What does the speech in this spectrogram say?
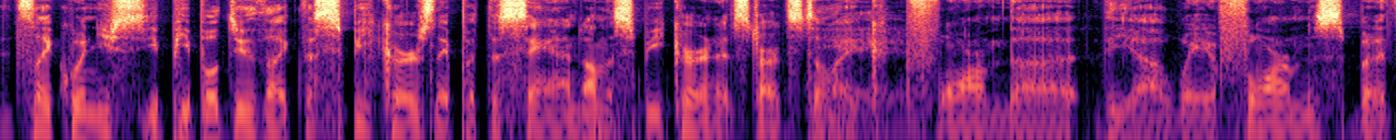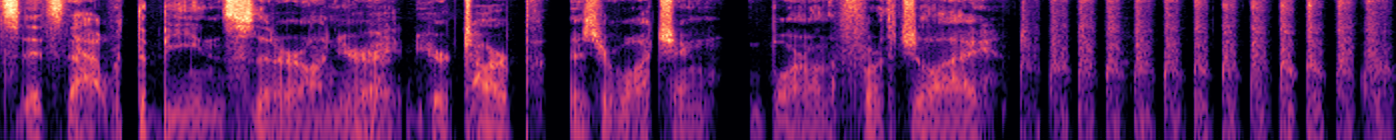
it's like when you see people do like the speakers, they put the sand on the speaker and it starts to like yeah, yeah. form the the uh, waveforms. But it's it's that with the beans that are on your Right. your tarp as you're watching Born on the Fourth of July. The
